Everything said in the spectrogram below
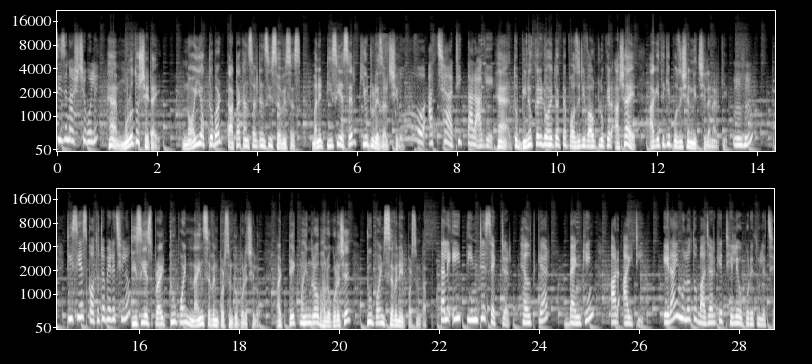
সিজন আসছে বলে? হ্যাঁ মূলত সেটাই। নয়ই অক্টোবর টাটা কনসালটেন্সি সার্ভিসেস মানে টিসিএস এর কিউ টু রেজাল্ট ছিল। ও আচ্ছা ঠিক তার আগে। হ্যাঁ তো বিনিয়োগকারীরা হয়তো একটা পজিটিভ আউটলুকের আশায় আগে থেকে পজিশন নিচ্ছিলেন আর কি। হুম। টিসিএস কতটা বেড়েছিল? টিসিএস প্রায় two point nine seven percent উপরে ছিল আর টেক মাহিন্দ্রাও ভালো করেছে two point seven eight percent up তাহলে এই তিনটে সেক্টর হেলথ কেয়ার ব্যাংকিং আর আইটি এরাই মূলত বাজারকে ঠেলে উপরে তুলেছে।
